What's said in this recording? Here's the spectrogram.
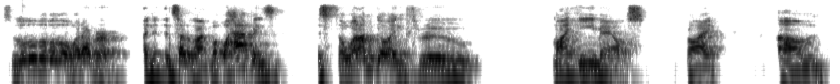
So blah, blah, blah, blah, whatever in, in subject line. But what happens is so when i'm going through my emails right um,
